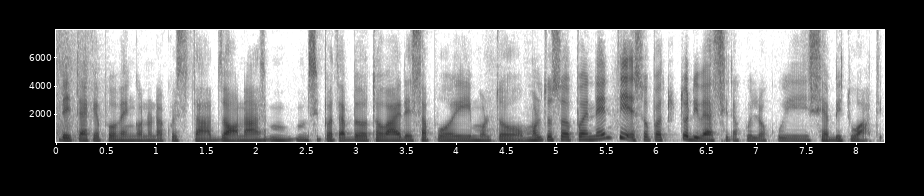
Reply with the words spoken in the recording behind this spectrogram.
dei tè che provengono da questa zona. Mm, Si potrebbero trovare dei sapori molto, molto sorprendenti e soprattutto diversi da quello a cui si è abituati.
